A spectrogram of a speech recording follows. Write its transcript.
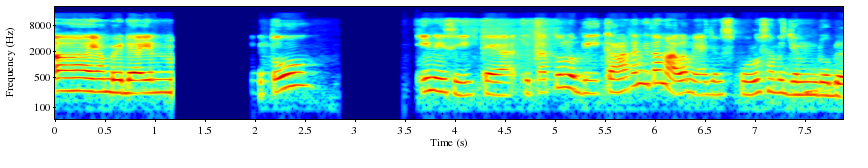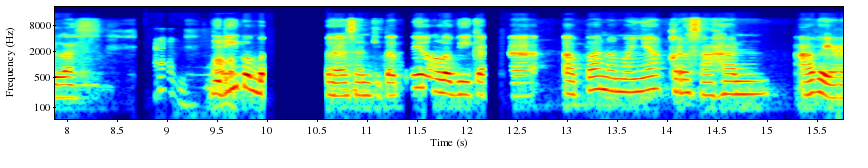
Eh, yang bedain itu ini sih kayak kita tuh lebih karena kan kita malam ya jam 10 sampai jam 12. Jadi pembahasan kita tuh yang lebih kayak apa namanya keresahan apa ya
